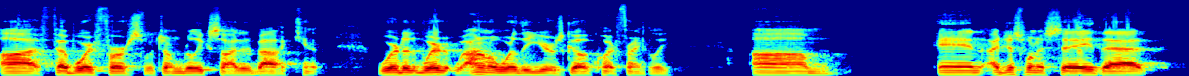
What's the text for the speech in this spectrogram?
uh, February 1st, which I'm really excited about. I can't where did where I don't know where the years go, quite frankly. Um, and I just want to say that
